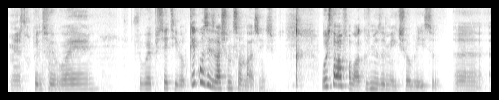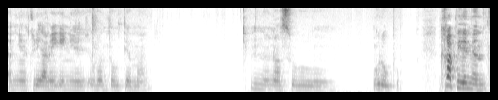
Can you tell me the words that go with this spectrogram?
Mas de repente foi bem, foi bem perceptível. O que é que vocês acham de sondagens? Hoje estava a falar com os meus amigos sobre isso. Uh, a minha querida amiga Inês levantou o tema no nosso grupo, que rapidamente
